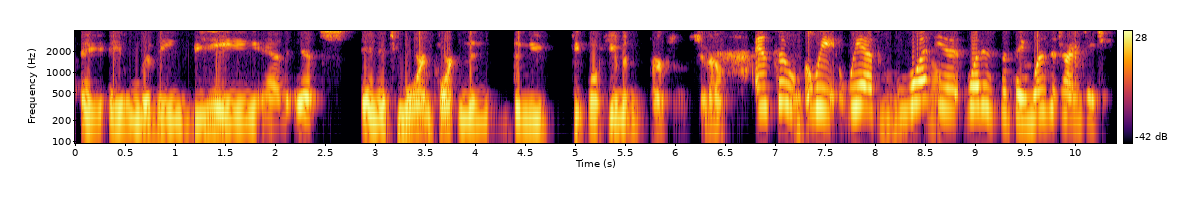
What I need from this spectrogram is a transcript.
a, a living being, and it's and it's more important than than you people, human persons. You know. and so It's- we we ask, Mm, what no. is what is the thing? What is it trying to teach you?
